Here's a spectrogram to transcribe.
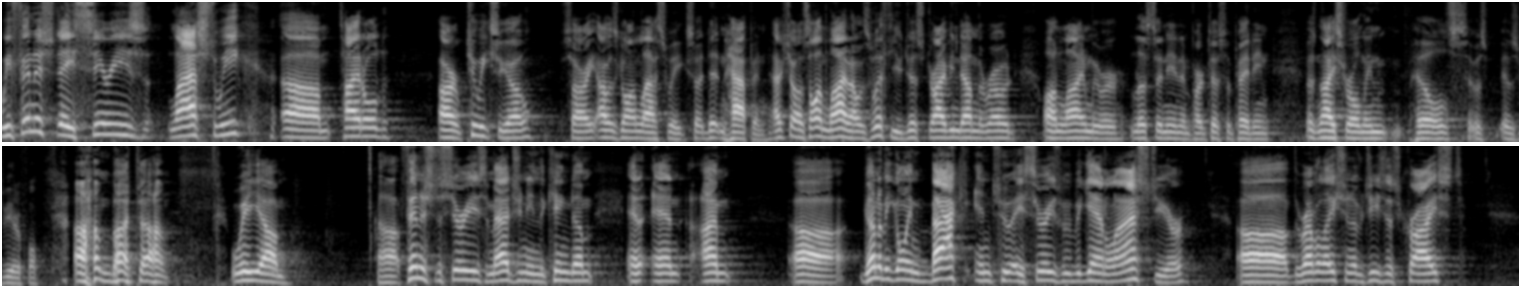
we finished a series last week um, titled, or two weeks ago. Sorry, I was gone last week, so it didn't happen. Actually, I was online. I was with you, just driving down the road online. We were listening and participating. It was nice rolling hills. It was it was beautiful. Um, but um, we um, uh, finished the series, imagining the kingdom, and and I'm uh, going to be going back into a series we began last year, uh, the revelation of Jesus Christ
